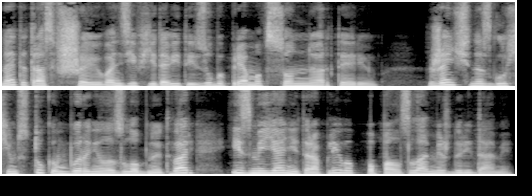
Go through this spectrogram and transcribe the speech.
на этот раз в шею, вонзив ядовитые зубы прямо в сонную артерию. Женщина с глухим стуком выронила злобную тварь, и змея неторопливо поползла между рядами.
